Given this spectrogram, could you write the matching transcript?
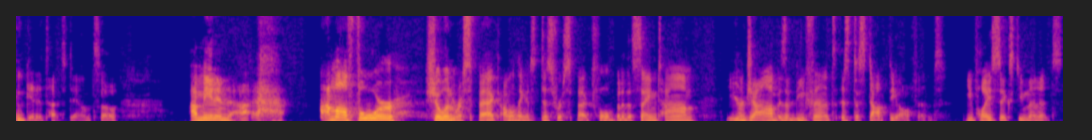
to get a touchdown. So, I mean, and I, I'm all for showing respect. I don't think it's disrespectful, but at the same time, your job as a defense is to stop the offense. You play 60 minutes.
